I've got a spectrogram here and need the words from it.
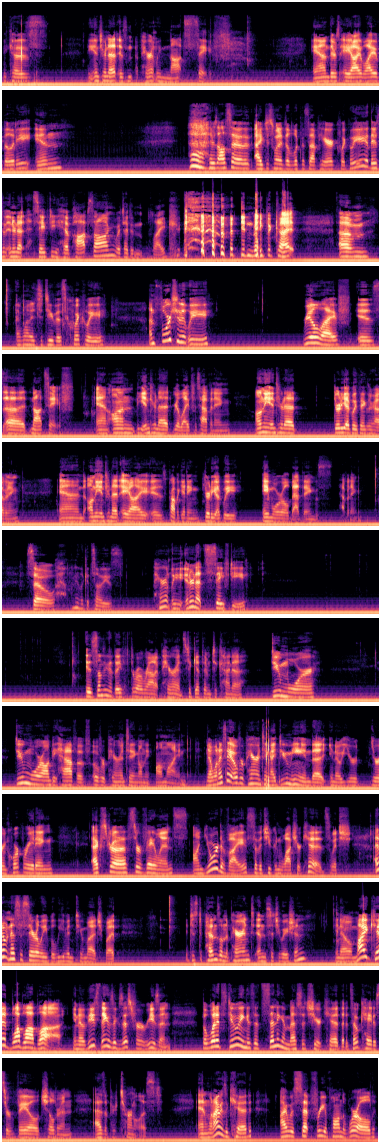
because the internet is apparently not safe. And there's AI liability in. There's also, I just wanted to look this up here quickly. There's an internet safety hip hop song, which I didn't like. didn't make the cut. Um, I wanted to do this quickly. Unfortunately, real life is uh, not safe. And on the internet, real life is happening. On the internet, dirty, ugly things are happening. And on the internet, AI is propagating dirty, ugly, amoral, bad things happening. So, let me look at some of these. Apparently, internet safety is something that they throw around at parents to get them to kind of do more do more on behalf of overparenting on the online. Now, when I say overparenting, I do mean that, you know, you're you're incorporating extra surveillance on your device so that you can watch your kids, which I don't necessarily believe in too much, but it just depends on the parent and the situation. You know, my kid, blah, blah, blah. You know, these things exist for a reason. But what it's doing is it's sending a message to your kid that it's okay to surveil children as a paternalist. And when I was a kid, I was set free upon the world,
